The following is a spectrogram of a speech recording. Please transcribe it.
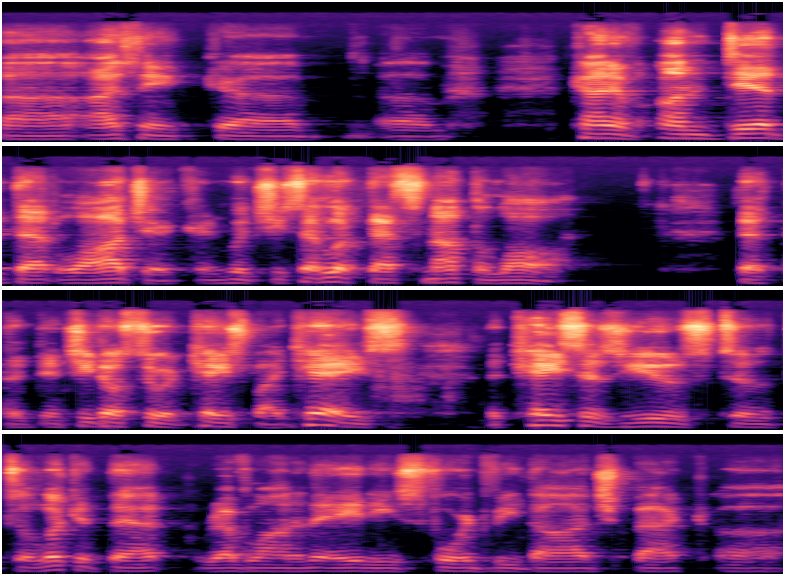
uh, I think um, kind of undid that logic in which she said, look, that's not the law. That and she goes through it case by case. The cases used to, to look at that, Revlon in the 80s, Ford v. Dodge back uh,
